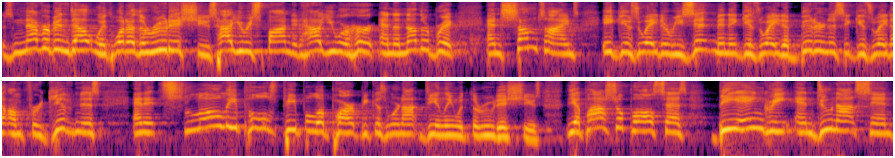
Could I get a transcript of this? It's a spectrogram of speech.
It's never been dealt with. What are the root issues? How you responded, how you were hurt, and another brick. And sometimes it gives way to resentment, it gives way to bitterness, it gives way to unforgiveness, and it slowly pulls people apart because we're not dealing with the root issues. The Apostle Paul says, Be angry and do not sin,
